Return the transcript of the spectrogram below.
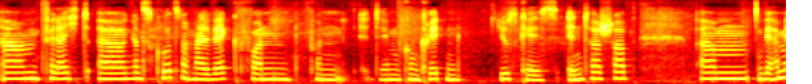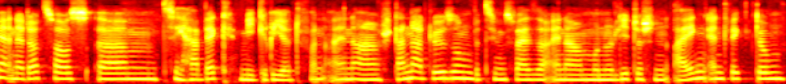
ähm, vielleicht äh, ganz kurz nochmal weg von, von dem konkreten Use Case Intershop. Ähm, wir haben ja in der DotSource ähm, CH Beck migriert von einer Standardlösung beziehungsweise einer monolithischen Eigenentwicklung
